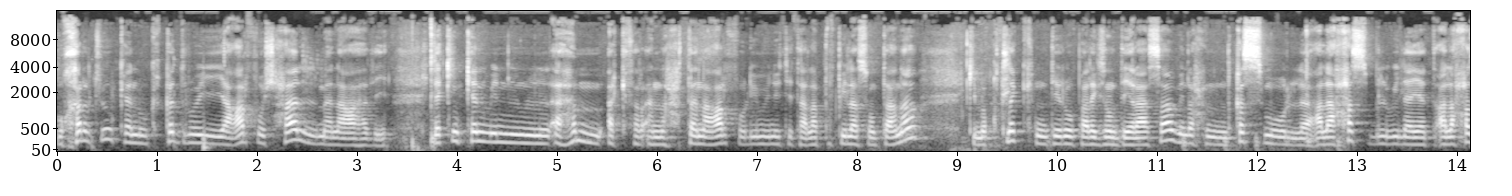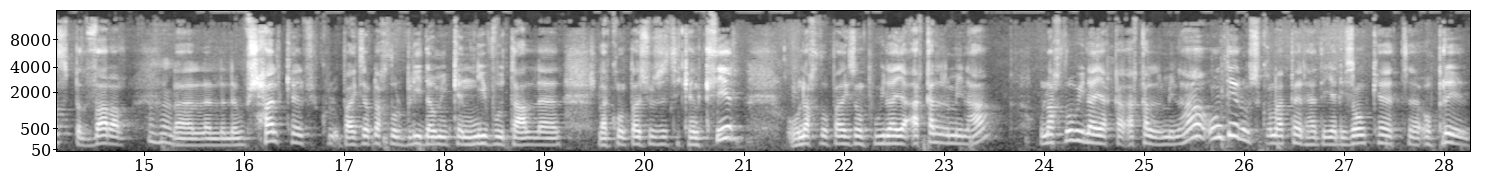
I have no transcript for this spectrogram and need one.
وخرجوا كانوا قدروا يعرفوا شحال المناعه هذه. لكن كان من الأهم أكثر أن حتى نعرفوا l'immunité تاع la population تاعنا كما قلت لك نديروا par exemple دراسه وين راح نقسموا على حسب الولايات على حسب الضرر. شحال كان في كل par exemple ناخذوا البليدة وين كان ال niveau تاع la contagiosité كان كثير. وناخذوا par exemple ولاية أقل منها. وناخذوا ولايه أقل منها ونديروا ce qu'on appelle هذه les enquêtes auprès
